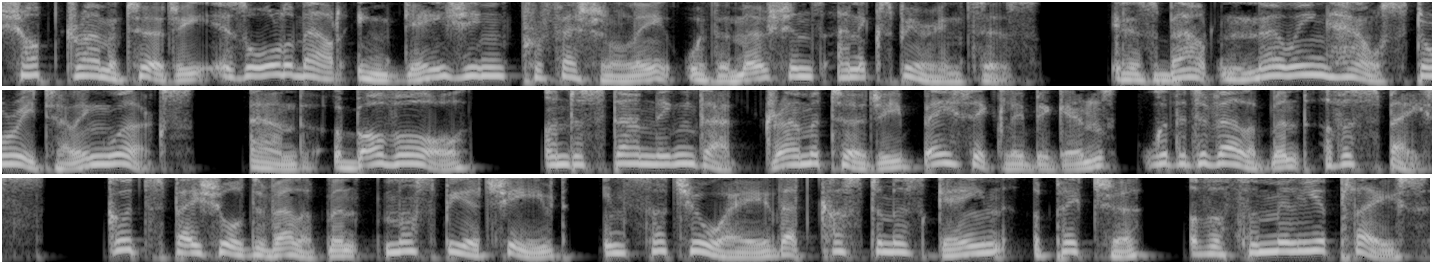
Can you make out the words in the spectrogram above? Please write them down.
Shop dramaturgy is all about engaging professionally with emotions and experiences. It is about knowing how storytelling works and, above all, understanding that dramaturgy basically begins with the development of a space. Good spatial development must be achieved in such a way that customers gain a picture of a familiar place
